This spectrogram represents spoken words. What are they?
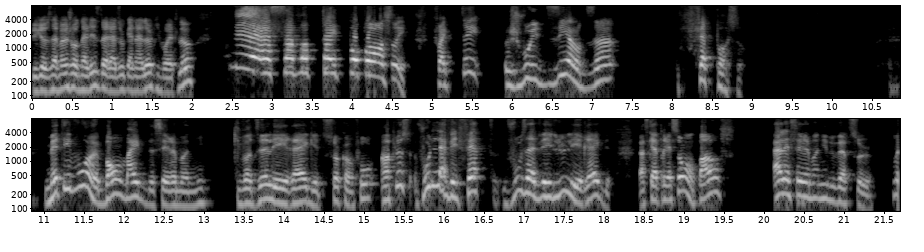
puis que vous avez un journaliste de Radio-Canada qui va être là, eh, ça va peut-être pas passer. Fait que, tu sais, je vous le dis en disant, faites pas ça. Mettez-vous un bon maître de cérémonie qui va dire les règles et tout ça comme il faut. En plus, vous l'avez fait. Vous avez lu les règles. Parce qu'après ça, on passe à la cérémonie d'ouverture.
